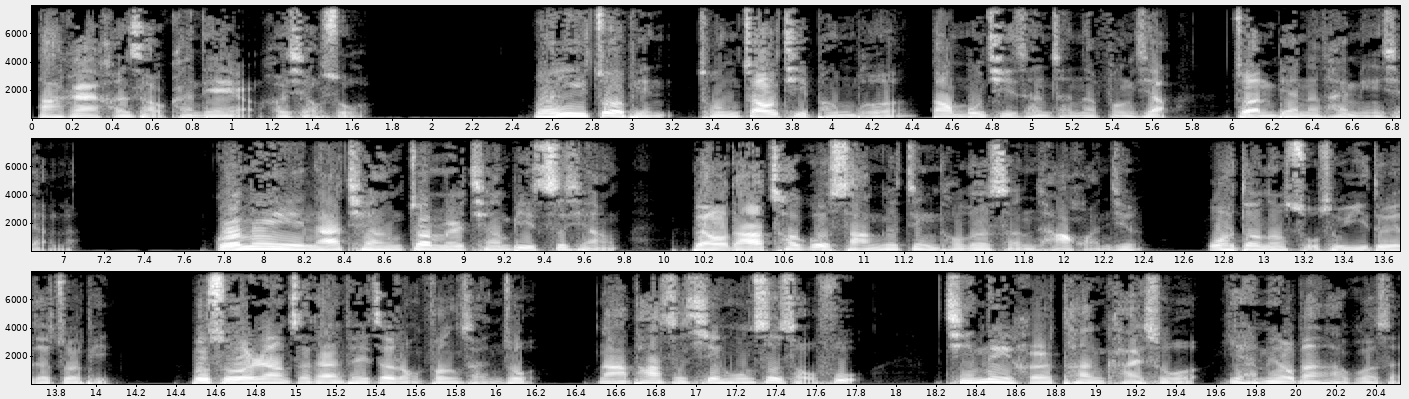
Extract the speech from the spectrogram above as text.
大概很少看电影和小说。文艺作品从朝气蓬勃到暮气沉沉的风向转变的太明显了。国内拿枪专门枪毙思想表达超过三个镜头的审查环境。我都能数出一堆的作品，不说让子弹飞这种封神作，哪怕是《西红柿首富》，其内核摊开说也没有办法过审。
